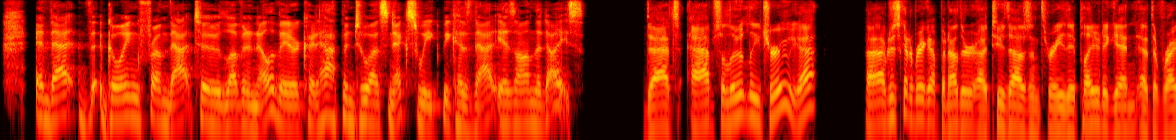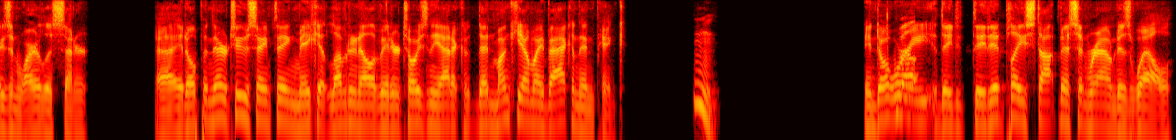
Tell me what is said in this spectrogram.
and that going from that to Love in an Elevator could happen to us next week because that is on the dice. That's absolutely true. Yeah. Uh, I'm just going to bring up another uh, 2003. They played it again at the Verizon Wireless Center. Uh, it opened there too. Same thing. Make it Love in an Elevator, Toys in the Attic, then Monkey on My Back, and then Pink. Hmm. And don't worry, well, they they did play Stop Messing Round as well.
